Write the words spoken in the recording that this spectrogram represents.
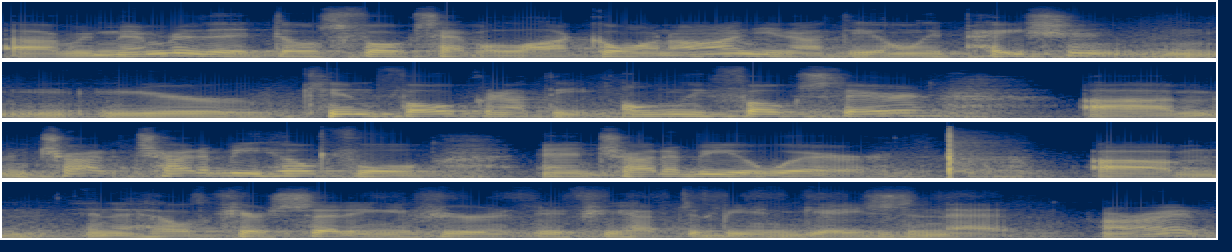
uh, remember that those folks have a lot going on. You're not the only patient. Your kinfolk are not the only folks there. Um, and try, try to be helpful and try to be aware um, in a healthcare setting if, you're, if you have to be engaged in that. All right?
